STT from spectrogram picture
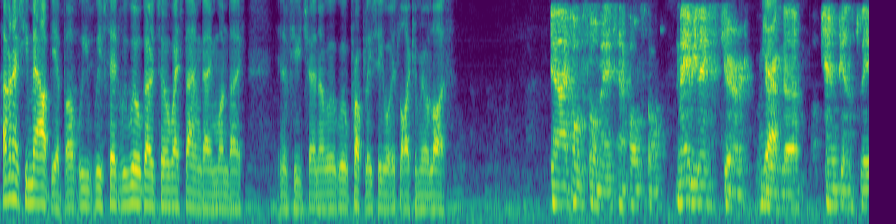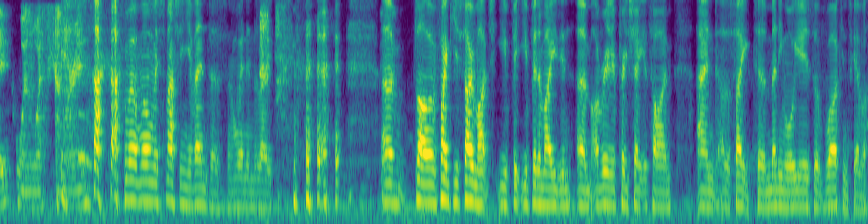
haven't actually met up yet. But we we've said we will go to a West Ham game one day in the future, and uh, we'll, we'll properly see what it's like in real life. Yeah, I hope so, mate. I hope so. Maybe next year during the Champions League when West Ham are in. when, when we're smashing Juventus and winning the league. um, thank you so much. You've you've been amazing. Um, I really appreciate your time, and as I say, to many more years of working together.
